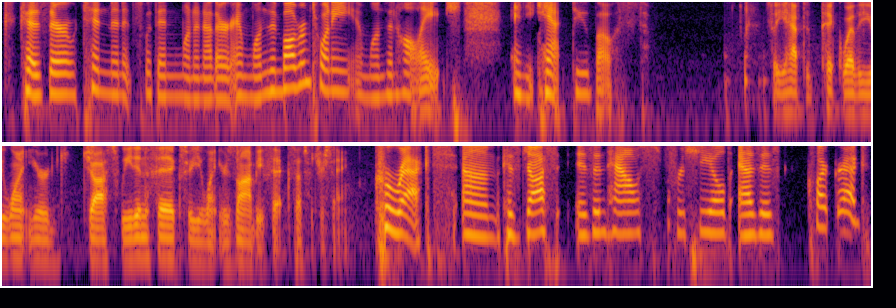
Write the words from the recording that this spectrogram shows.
because they're 10 minutes within one another, and one's in Ballroom 20 and one's in Hall H, and you can't do both. So you have to pick whether you want your Joss Whedon fix or you want your zombie fix. That's what you're saying. Correct. Um, because Joss is in house for Shield, as is Clark Gregg.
